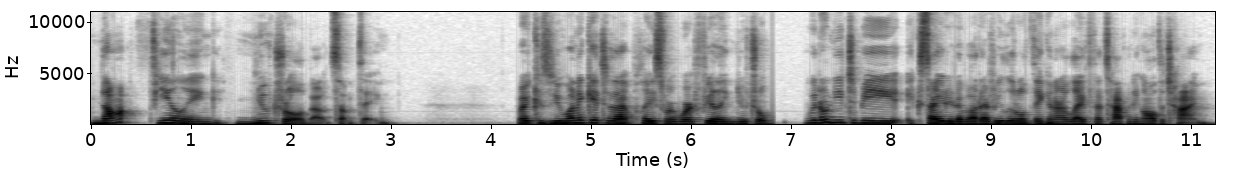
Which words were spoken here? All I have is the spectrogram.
not feeling neutral about something, right? Because we want to get to that place where we're feeling neutral. We don't need to be excited about every little thing in our life that's happening all the time.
